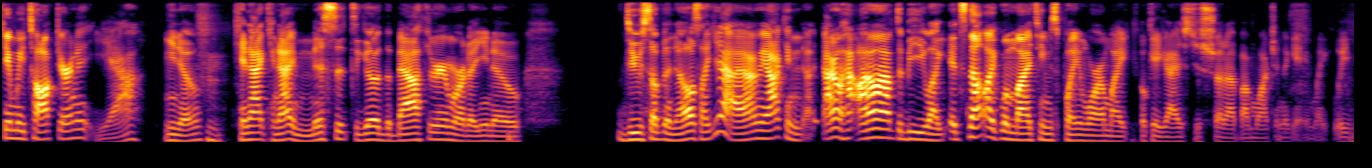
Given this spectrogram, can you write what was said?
can we talk during it? Yeah. You know, Hmm. can I can I miss it to go to the bathroom or to you know do something else? Like yeah, I mean I can. I don't ha- I don't have to be like. It's not like when my team's playing where I'm like, okay guys, just shut up. I'm watching the game. Like leave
